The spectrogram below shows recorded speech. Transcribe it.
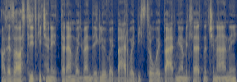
az ez a street kitchen étterem, vagy vendéglő, vagy bár, vagy bistró, vagy bármi, amit lehetne csinálni,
